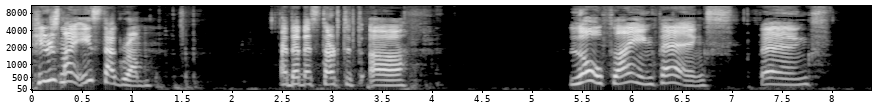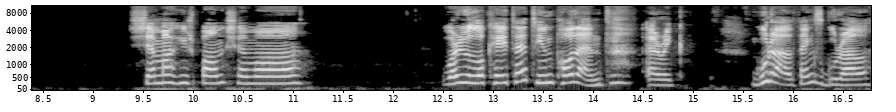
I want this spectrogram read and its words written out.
Here's my Instagram. Abebe started uh low flying. Thanks. Thanks. Siema Hiszpan, siema. Where you located? In Poland, Eric. Gural, thanks Gural.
